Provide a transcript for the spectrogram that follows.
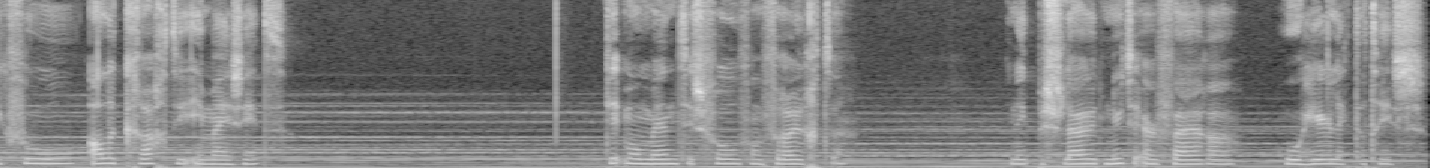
Ik voel alle kracht die in mij zit. Dit moment is vol van vreugde en ik besluit nu te ervaren hoe heerlijk dat is.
